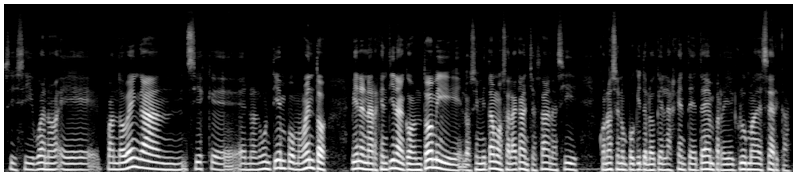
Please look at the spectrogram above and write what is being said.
Sí, sí, bueno, eh, cuando vengan, si es que en algún tiempo, momento, vienen a Argentina con Tommy, los invitamos a la cancha, ¿saben? Así conocen un poquito lo que es la gente de Temperley y el club más de cerca.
